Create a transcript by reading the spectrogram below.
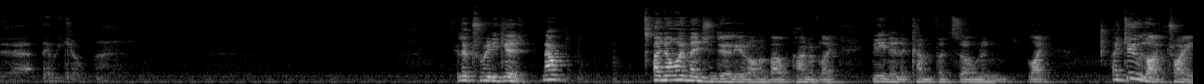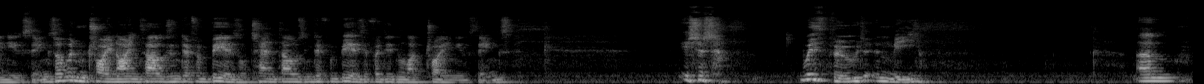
Yeah, there we go. It looks really good. Now, I know I mentioned earlier on about kind of like being in a comfort zone and like, I do like trying new things. I wouldn't try 9,000 different beers or 10,000 different beers if I didn't like trying new things. It's just, with food and me, um,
